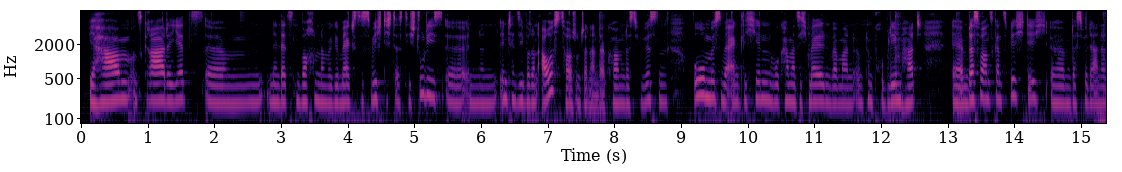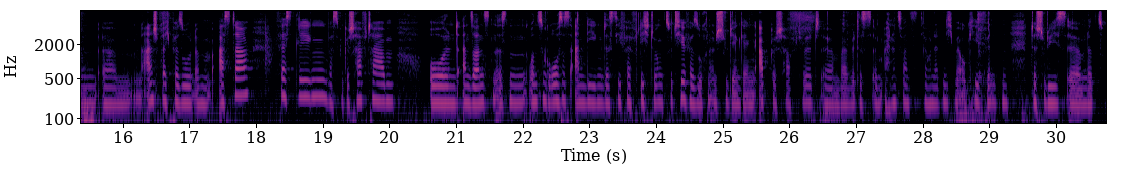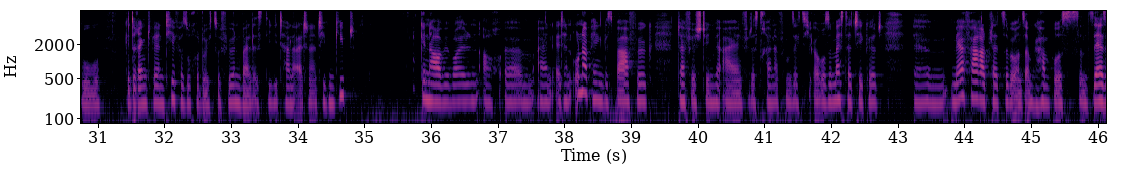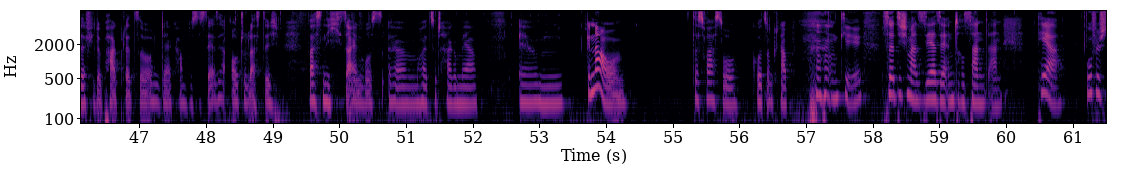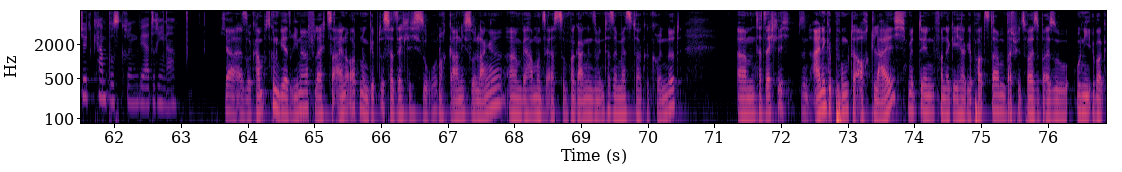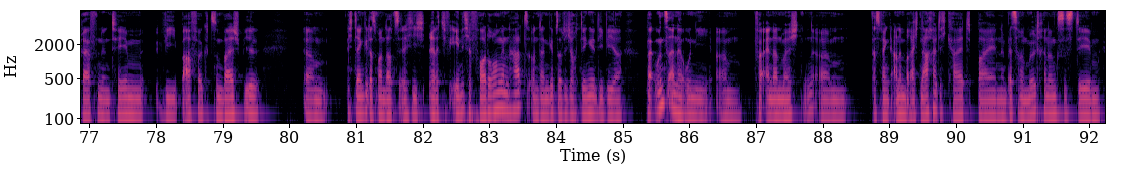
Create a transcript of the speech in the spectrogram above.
Wir haben uns gerade jetzt ähm, in den letzten Wochen haben wir gemerkt, es ist wichtig, dass die Studis äh, in einen intensiveren Austausch untereinander kommen, dass wir wissen, wo müssen wir eigentlich hin, wo kann man sich melden, wenn man irgendein Problem hat. Ähm, das war uns ganz wichtig, ähm, dass wir da einen, ähm, eine Ansprechperson im AStA festlegen, was wir geschafft haben. Und ansonsten ist ein, uns ein großes Anliegen, dass die Verpflichtung zu Tierversuchen in Studiengängen abgeschafft wird, ähm, weil wir das im 21. Jahrhundert nicht mehr okay finden, dass Studis ähm, dazu gedrängt werden, Tierversuche durchzuführen, weil es digitale Alternativen gibt. Genau, wir wollen auch ähm, ein elternunabhängiges BAföG. Dafür stehen wir ein, für das 365 Euro Semesterticket. Ähm, mehr Fahrradplätze bei uns am Campus, sind sehr, sehr viele Parkplätze und der Campus ist sehr, sehr autolastig was nicht sein muss ähm, heutzutage mehr. Ähm, genau, das war so kurz und knapp. okay, das hört sich schon mal sehr, sehr interessant an. Per, wofür steht Campusgrün Viadrina? Ja, also Campusgrün Viadrina vielleicht zur Einordnung gibt es tatsächlich so noch gar nicht so lange. Ähm, wir haben uns erst im vergangenen Wintersemester gegründet. Ähm, tatsächlich sind einige Punkte auch gleich mit denen von der GHG Potsdam, beispielsweise bei so uniübergreifenden Themen wie BAföG zum Beispiel. Ähm, ich denke, dass man tatsächlich relativ ähnliche Forderungen hat und dann gibt es natürlich auch Dinge, die wir bei uns an der Uni ähm, verändern möchten. Ähm, das fängt an im Bereich Nachhaltigkeit, bei einem besseren Mülltrennungssystem.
